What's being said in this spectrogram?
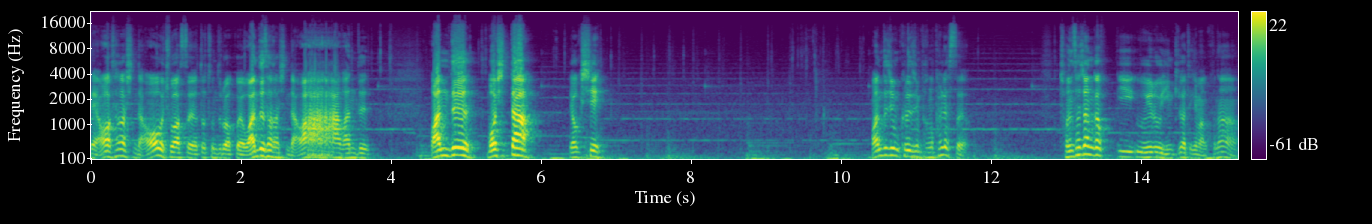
네, 어 사가신다. 어 좋았어요. 또 돈 들어왔고요. 완드 사가신다. 와 완드, 완드 멋있다. 역시 완드 지금 그래도 지금 방금 팔렸어요. 전사장갑이 의외로 인기가 되게 많구나.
